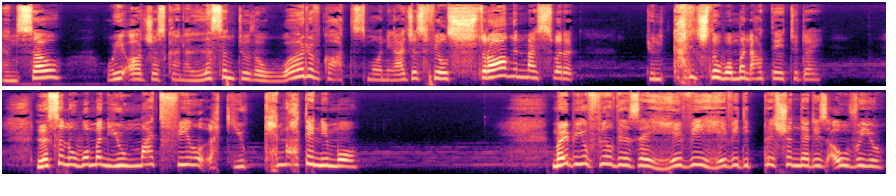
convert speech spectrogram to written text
And so, we are just going to listen to the word of God this morning. I just feel strong in my spirit to encourage the woman out there today. Listen, woman, you might feel like you cannot anymore. Maybe you feel there's a heavy, heavy depression that is over you.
